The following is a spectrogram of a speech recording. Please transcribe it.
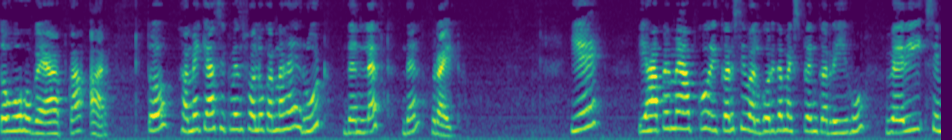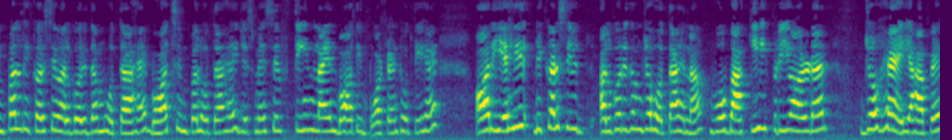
तो वो हो गया आपका आर तो हमें क्या सीक्वेंस फॉलो करना है? Root then left then right ये, यहाँ पे मैं आपको रिकर्सिव अल्गोरिदम एक्सप्लेन कर रही हूँ. वेरी सिंपल रिकर्सिव अल्गोरिदम होता है, बहुत सिंपल होता है, जिसमें सिर्फ़ तीन लाइन बहुत इंपॉर्टेंट होती है. और यही रिकर्सिव अल्गोरिदम जो होता है ना, वो बाकी प्री ऑर्डर जो है यहाँ पे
